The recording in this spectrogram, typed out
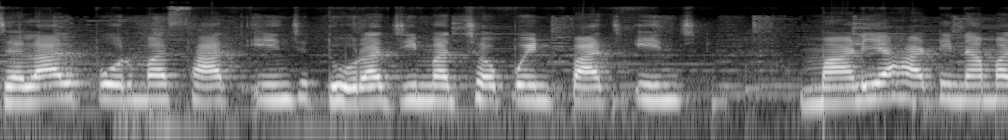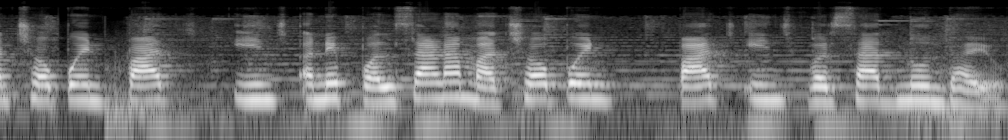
જલાલપોરમાં સાત ઇંચ, ધોરાજીમાં છ પોઈન્ટ પાંચ ઇંચ, માળિયાહાટીનામાં છ પોઈન્ટ પાંચ ઇંચ અને પલસાણામાં છ પોઈન્ટ પાંચ ઇંચ વરસાદ નોંધાયો.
